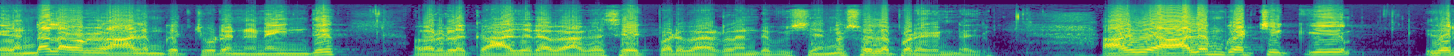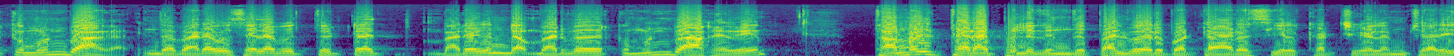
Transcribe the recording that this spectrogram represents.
ஏனென்றால் அவர்கள் ஆளும் கட்சியுடன் இணைந்து அவர்களுக்கு ஆதரவாக செயற்படுவார்கள் என்ற விஷயங்கள் சொல்லப்படுகின்றது. ஆகவே ஆளும் கட்சிக்கு இதற்கு முன்பாக இந்த வரவு செலவு திட்ட வருகின்ற வருவதற்கு முன்பாகவே தமிழ் தரப்பிலிருந்து பல்வேறுபட்ட அரசியல் கட்சிகளும் சரி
